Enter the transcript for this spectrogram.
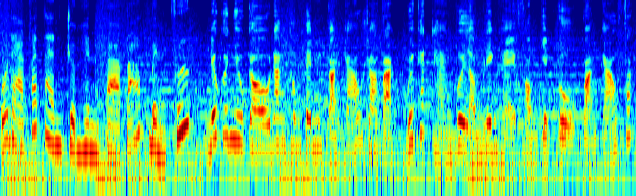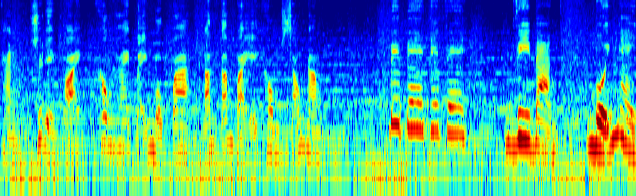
của Đài Phát thanh truyền hình và báo Bình Phước. Nếu có nhu cầu đăng thông tin quảng cáo ra vặt, quý khách hàng vui lòng liên hệ phòng dịch vụ quảng cáo phát hành số điện thoại 02713 887065. BBTV, vì bạn, mỗi ngày.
